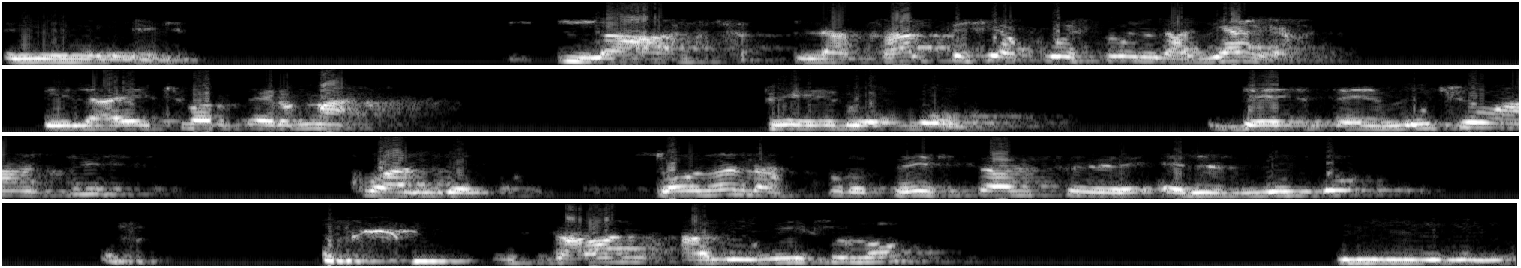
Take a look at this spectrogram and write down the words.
eh, la, la sal que se ha puesto en la llaga y la ha hecho arder más. Pero desde mucho antes, cuando todas las protestas eh, en el mundo estaban al unísono y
